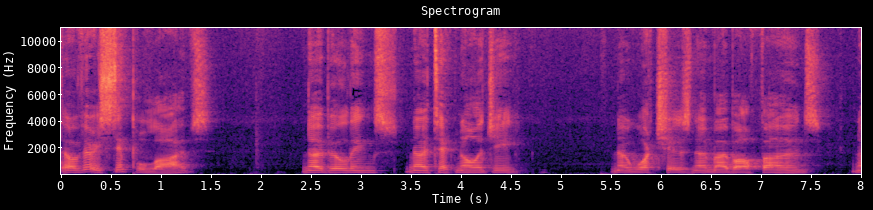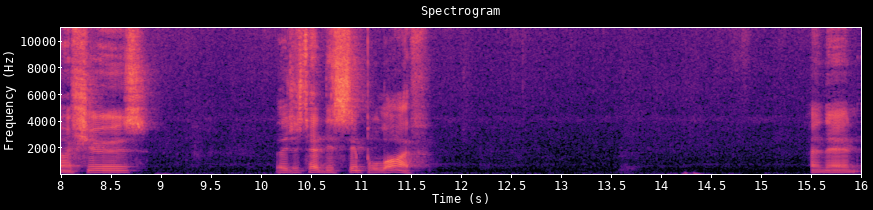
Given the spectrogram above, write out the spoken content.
they were very simple lives no buildings, no technology, no watches, no mobile phones, no shoes. They just had this simple life. And then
